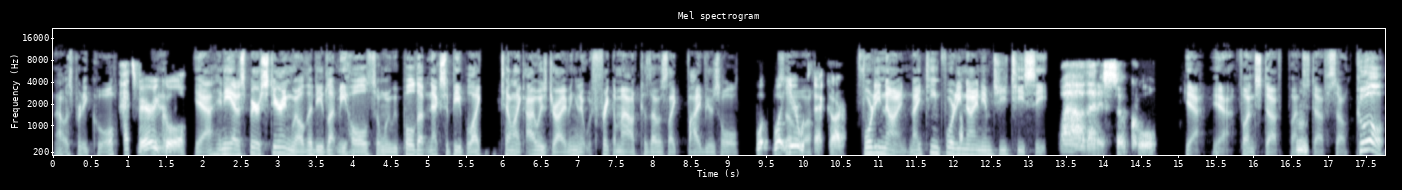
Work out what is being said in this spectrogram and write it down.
That was pretty cool. That's very and, cool. Yeah. And he had a spare steering wheel that he'd let me hold. So when we pulled up next to people, I could pretend like I was driving and it would freak them out because I was like five years old. What, what so, year was uh, that car? 49, 1949 oh. MGTC. Wow. That is so cool. Yeah. Yeah. Fun stuff. Fun mm. stuff. So cool.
